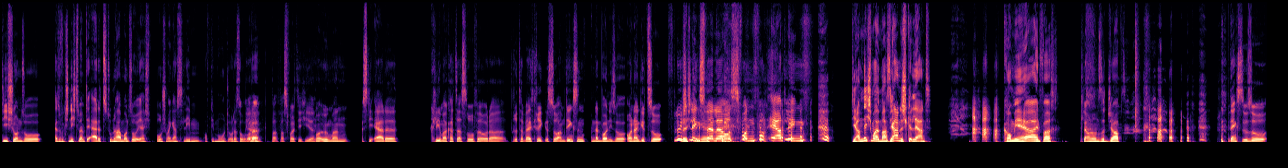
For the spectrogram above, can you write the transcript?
die schon so, also wirklich nichts mehr mit der Erde zu tun haben und so, ja, ich wohne schon mein ganzes Leben auf dem Mond oder so. Ja, Oder wa- was wollt ihr hier? Irgendwann ist die Erde Klimakatastrophe oder Dritter Weltkrieg ist so am Dingsen. und dann wollen die so, Und dann gibt's so Flüchtlinge. Flüchtlingsfälle aus von, von Erdlingen. die haben nicht mal Marsianisch gelernt. Komm hierher einfach, klauen unsere Jobs. Denkst du so,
